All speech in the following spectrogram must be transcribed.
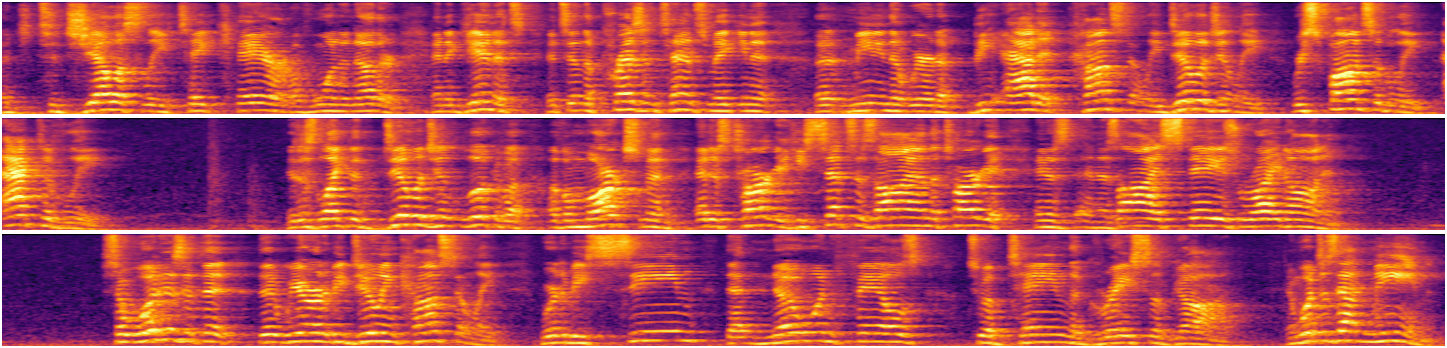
To jealously take care of one another. And again, it's it's in the present tense, making it uh, meaning that we're to be at it constantly, diligently, responsibly, actively. It is like the diligent look of a, of a marksman at his target. He sets his eye on the target and his, and his eye stays right on it. So, what is it that, that we are to be doing constantly? We're to be seeing that no one fails to obtain the grace of God. And what does that mean?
